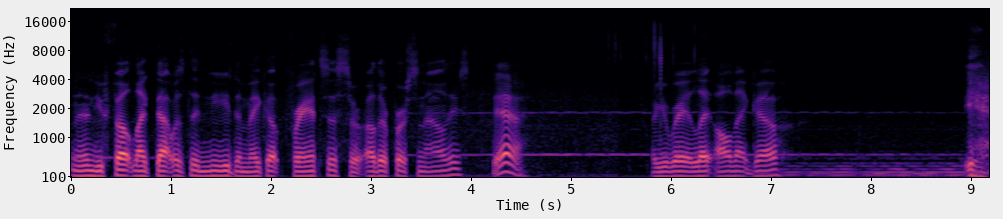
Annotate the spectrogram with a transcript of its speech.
And then you felt like that was the need to make up Francis or other personalities? Yeah. Are you ready to let all that go? Yeah,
